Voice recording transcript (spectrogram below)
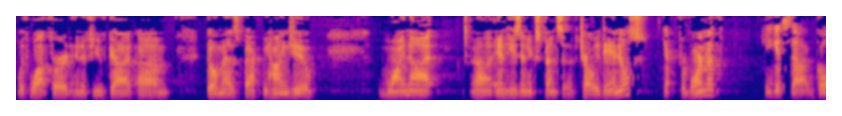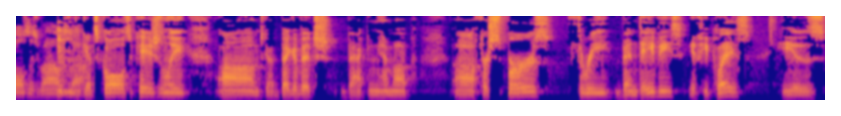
with Watford, and if you've got um, Gomes back behind you, why not? Uh, and he's inexpensive. Charlie Daniels, Yep. for Bournemouth, He gets the goals as well. So. gets goals occasionally. Um, he's got Begovic backing him up. Uh, for Spurs, three Ben Davies if he plays. He is,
